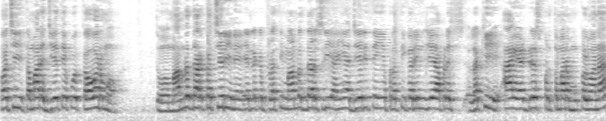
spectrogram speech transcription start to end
પછી તમારે જે તે કોઈ કવરમાં, તો મામલતદાર કચેરીને, એટલે કે પ્રતિ મામલતદાર શ્રી અહીંયા જે રીતે અહીંયા પ્રતિ કરીને જે આપણે લખી, આ એડ્રેસ પર તમારે મોકલવાના.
